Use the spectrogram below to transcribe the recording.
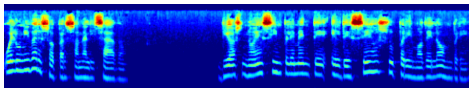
o el universo personalizado. Dios no es simplemente el deseo supremo del hombre,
